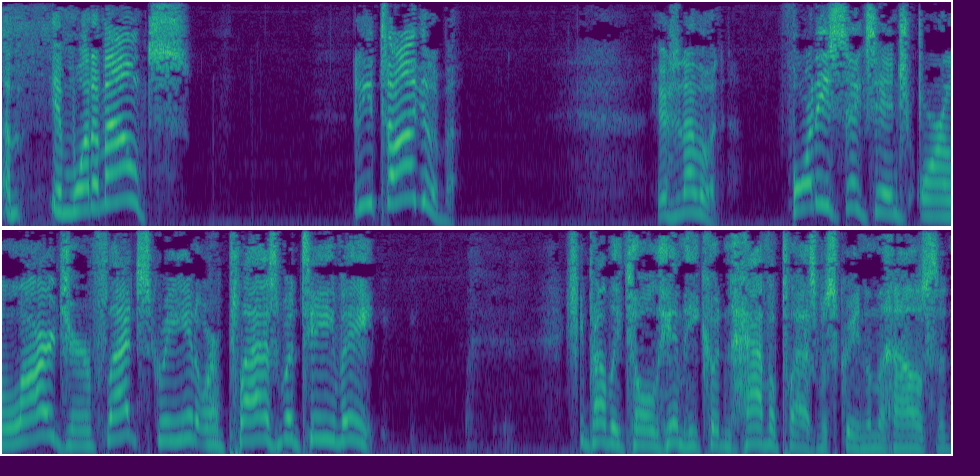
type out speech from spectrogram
um, in what amounts? What are you talking about? Here's another one. 46-inch or larger flat screen or plasma TV. She probably told him he couldn't have a plasma screen in the house, and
